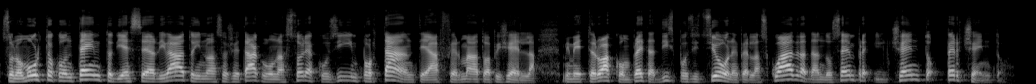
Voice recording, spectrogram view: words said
Sono molto contento di essere arrivato in una società con una storia così importante, ha affermato Apicella. Mi metterò a completa disposizione per la squadra dando sempre il 100%.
